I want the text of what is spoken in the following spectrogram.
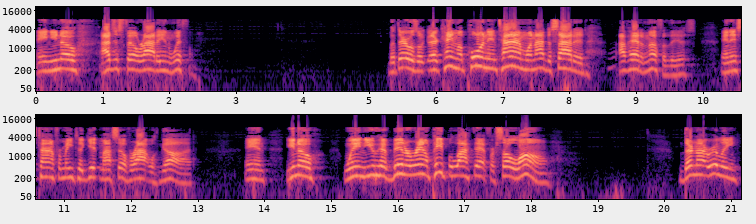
And you know, I just fell right in with them. But there was a, there came a point in time when I decided I've had enough of this and it's time for me to get myself right with God. And you know, when you have been around people like that for so long, they're not really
